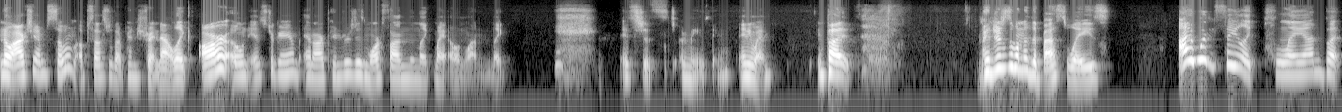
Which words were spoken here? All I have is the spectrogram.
No, actually, I'm so obsessed with our Pinterest right now. Like our own Instagram and our Pinterest is more fun than like my own one. Like, it's just amazing. Anyway, but Pinterest is one of the best ways. I wouldn't say like plan, but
